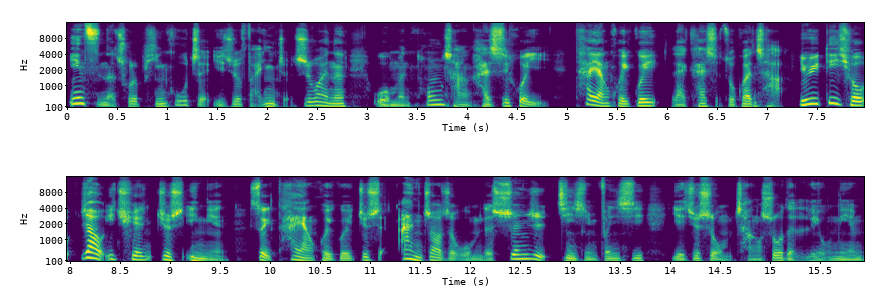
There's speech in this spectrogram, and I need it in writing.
因此呢，除了评估者，也就是反应者之外呢，我们通常还是会以太阳回归来开始做观察。由于地球绕一圈就是一年，所以太阳回归就是按照着我们的生日进行分析，也就是我们常说的流年。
